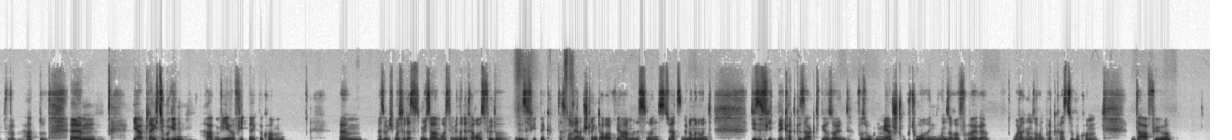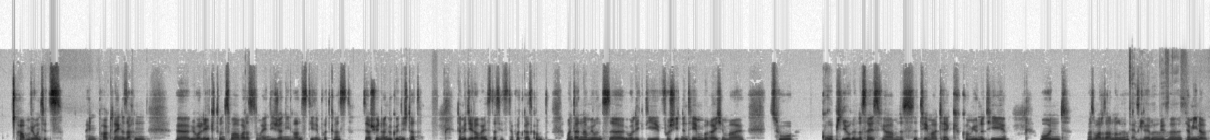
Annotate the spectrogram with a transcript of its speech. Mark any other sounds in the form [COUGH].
zu ähm, ja, gleich zu Beginn haben wir Feedback bekommen. Ähm, also ich musste das mühsam aus dem Internet herausfiltern, dieses Feedback. Das war sehr anstrengend, aber wir haben es uns zu Herzen genommen und dieses Feedback hat gesagt, wir sollen versuchen, mehr Struktur in unsere Folge oder in unseren Podcast zu bekommen. Dafür haben wir uns jetzt ein paar kleine Sachen äh, überlegt. Und zwar war das zum einen die Janine Ernst, die den Podcast sehr schön angekündigt hat, damit jeder weiß, dass jetzt der Podcast kommt. Und dann haben wir uns äh, überlegt, die verschiedenen Themenbereiche mal zu gruppieren. Das heißt, wir haben das Thema Tech, Community und was war das andere? Termine das gelbe äh, Termine.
